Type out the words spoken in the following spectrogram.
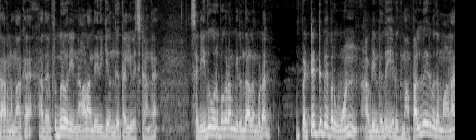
காரணமாக அதை பிப்ரவரி நாலாம் தேதிக்கு வந்து தள்ளி வச்சுட்டாங்க. சரி இது ஒரு பக்கம் இருந்தாலும் கூட இப்போ டெட்டு பேப்பர் ஒன் அப்படின்றது எடுக்குமா? பல்வேறு விதமான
